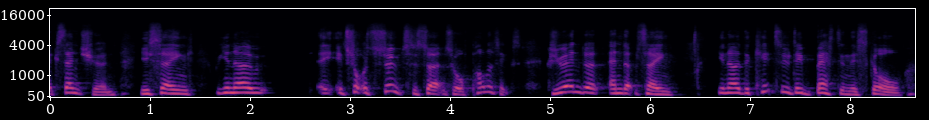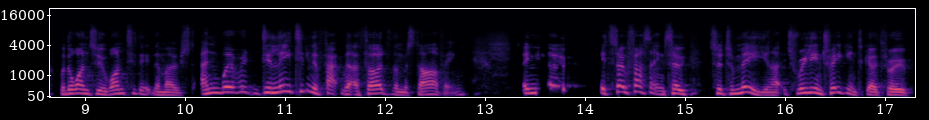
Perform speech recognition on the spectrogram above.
extension, you're saying, you know, it, sort of suits a certain sort of politics. Because you end up end up saying, you know, the kids who did best in this school were the ones who wanted it the most, and we're deleting the fact that a third of them are starving, and you know, it's so fascinating. So, so to me, you know, it's really intriguing to go through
